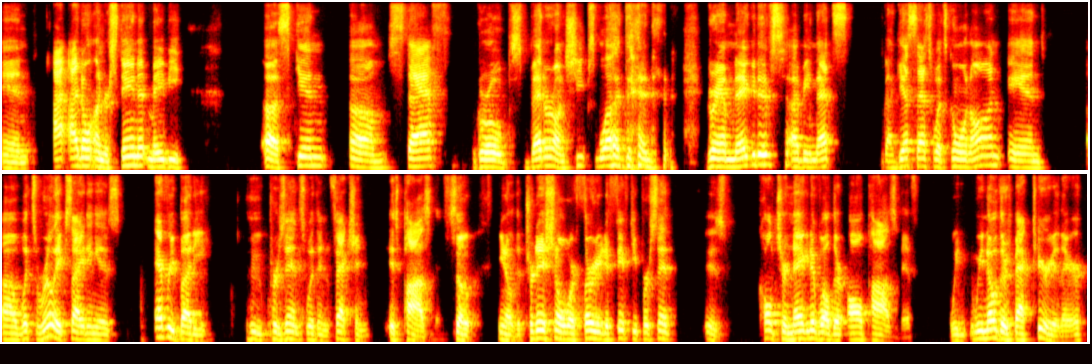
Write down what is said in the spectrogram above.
And I, I don't understand it. Maybe uh, skin um, staph grows better on sheep's blood than gram negatives. I mean, that's, I guess that's what's going on. And uh, what's really exciting is everybody who presents with infection is positive. So, you know, the traditional where 30 to 50% is culture negative, well, they're all positive. We, we know there's bacteria there.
